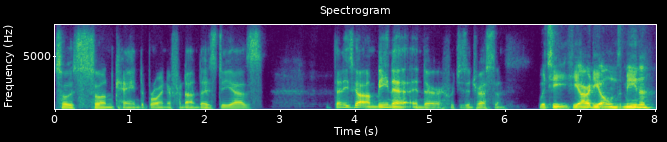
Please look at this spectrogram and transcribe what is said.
So it's Son, Kane, De Bruyne, Fernandes, Dias. Then he's got Amina in there, which is interesting. which he he already owns Mina.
